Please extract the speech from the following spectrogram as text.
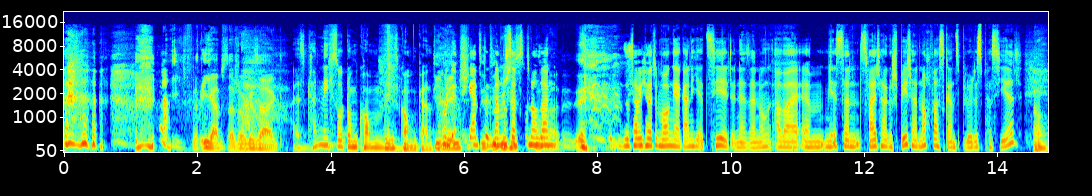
ja. Ich, ich habe es doch schon gesagt. Es kann nicht so dumm kommen, wie es kommen kann. Die und Mensch, ganz, die, man muss dazu noch sagen, das habe ich heute Morgen ja gar nicht erzählt in der Sendung, aber ähm, mir ist dann zwei Tage später noch was ganz Blödes passiert. Oh.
